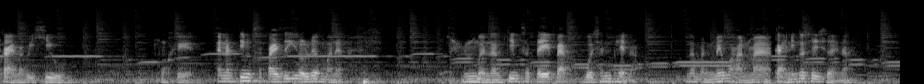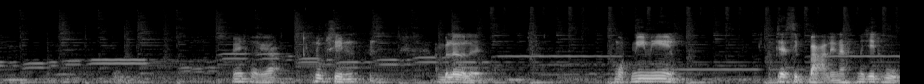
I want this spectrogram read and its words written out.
ไก่บาร์บีคิว โอเคไอ้น้ำจิ้มสไปซี่ที่เราเลือกมาเนี่ย มันเหมือนน้ำจิ้มสเต๊กแบบเวอร์ชันเผ็ดอะแต่มันไม่หวานมาก ไก่นี่ก็เฉยๆนะ ไม่เฉยอะลูกชิ้น อันเบลเลอร์เลย หมดนี่นี่เจ็ดสิบบาทเลยนะ ไม่ใช่ถูก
